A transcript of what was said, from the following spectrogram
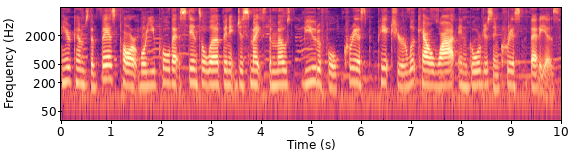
Here comes the best part where you pull that stencil up and it just makes the most beautiful, crisp picture. Look how white and gorgeous and crisp that is.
